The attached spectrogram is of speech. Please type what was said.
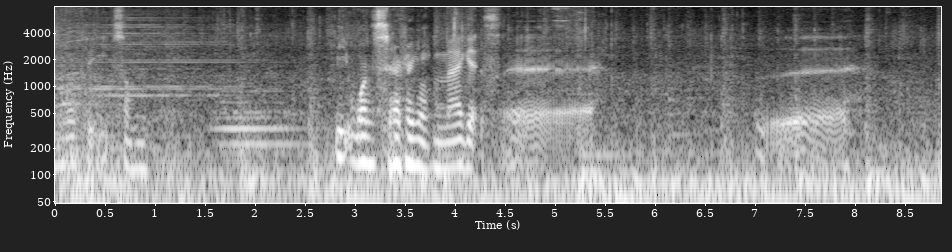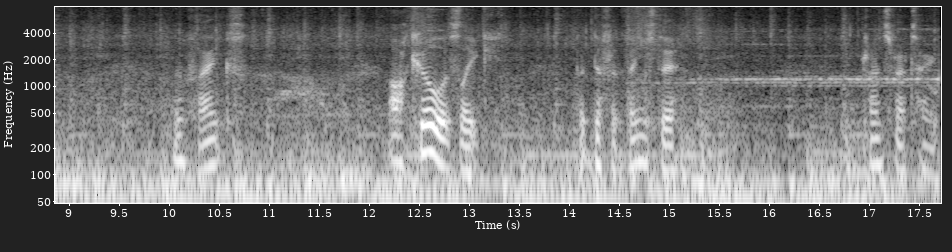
I'd love to eat some. Eat one serving of maggots. Uh, uh, no thanks. Oh cool, it's like got different things to transfer tank.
